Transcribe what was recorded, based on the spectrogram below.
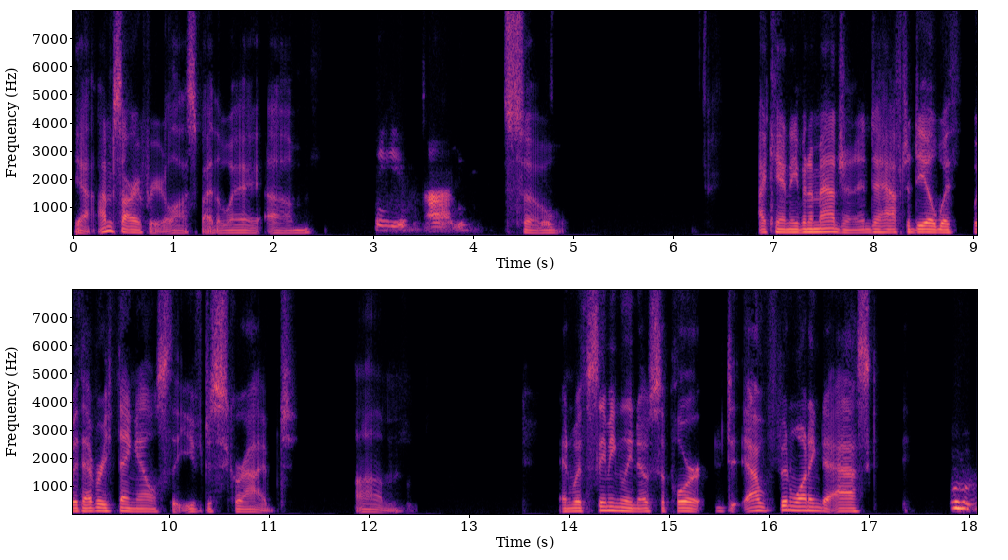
yeah i'm sorry for your loss by the way um thank you um so i can't even imagine and to have to deal with with everything else that you've described um and with seemingly no support i've been wanting to ask mm-hmm.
